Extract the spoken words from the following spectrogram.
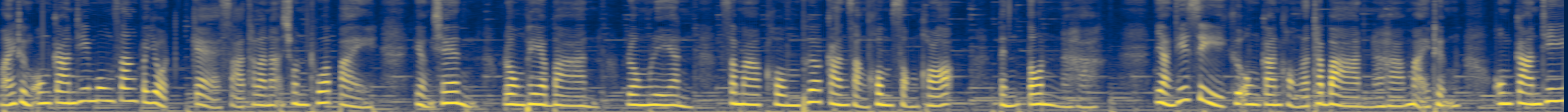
หมายถึงองค์การที่มุ่งสร้างประโยชน์แก่สาธารณชนทั่วไป อย่างเช่น โรงพยาบาล โรงเรียน สมาคมเพื่อการสังคมสงเคราะห์เป็นต้นนะคะ อย่างทีสี่ 4 คือองค์การของรัฐบาลนะคะหมายถึงองค์การที่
